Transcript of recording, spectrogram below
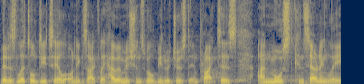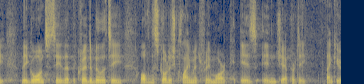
there is little detail on exactly how emissions will be reduced in practice. And most concerningly, they go on to say that the credibility of the Scottish climate framework is in jeopardy. Thank you.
